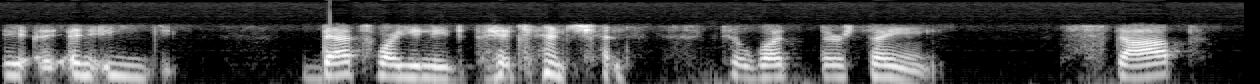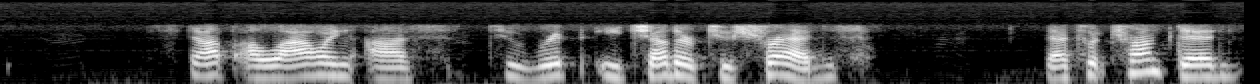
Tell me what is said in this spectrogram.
And that's why you need to pay attention to what they're saying. Stop stop allowing us to rip each other to shreds. That's what Trump did.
